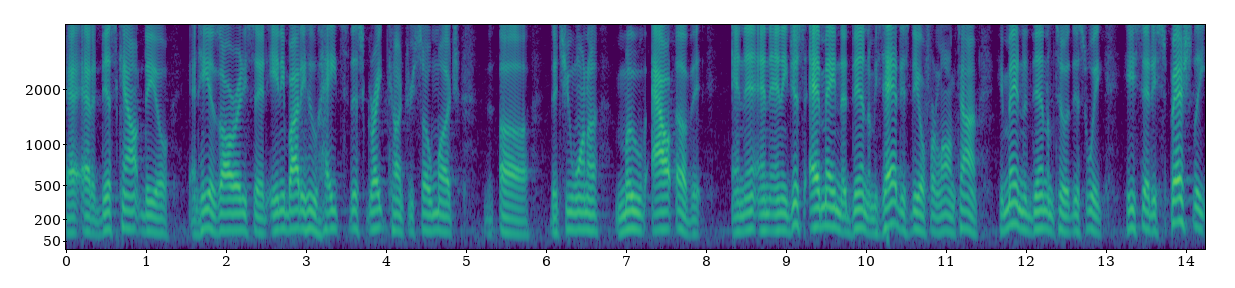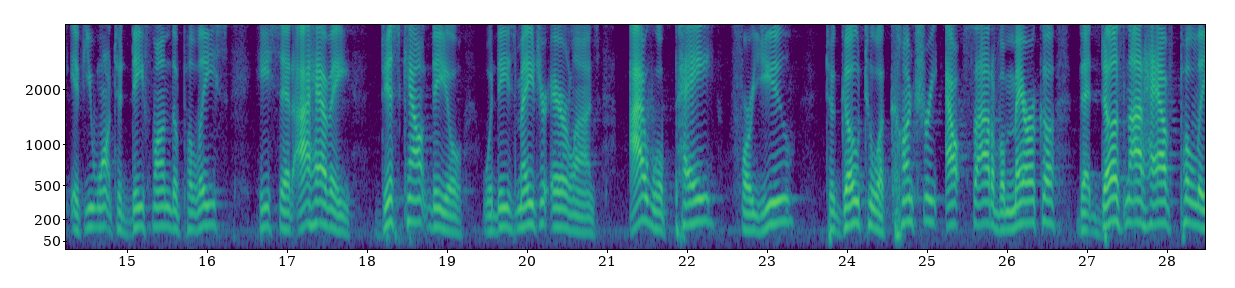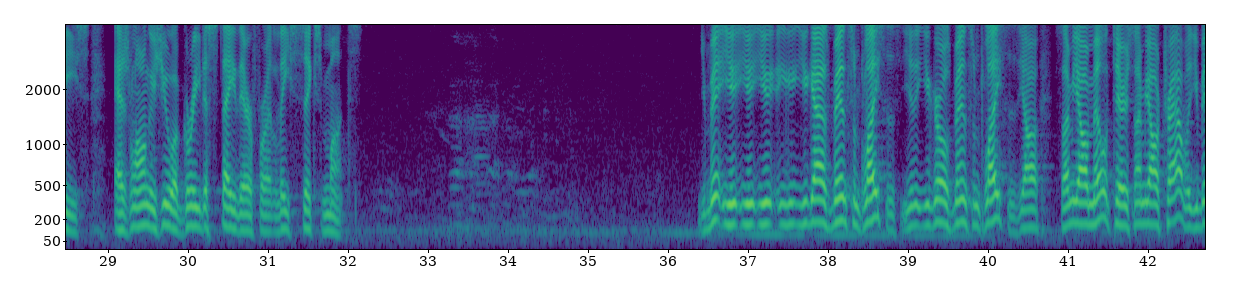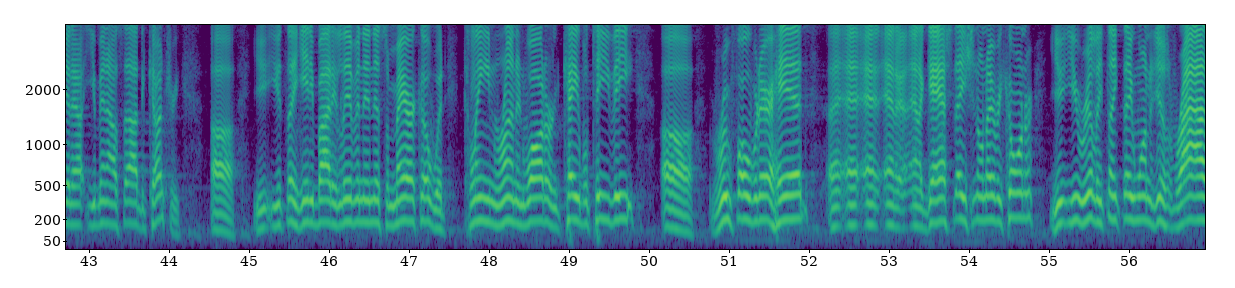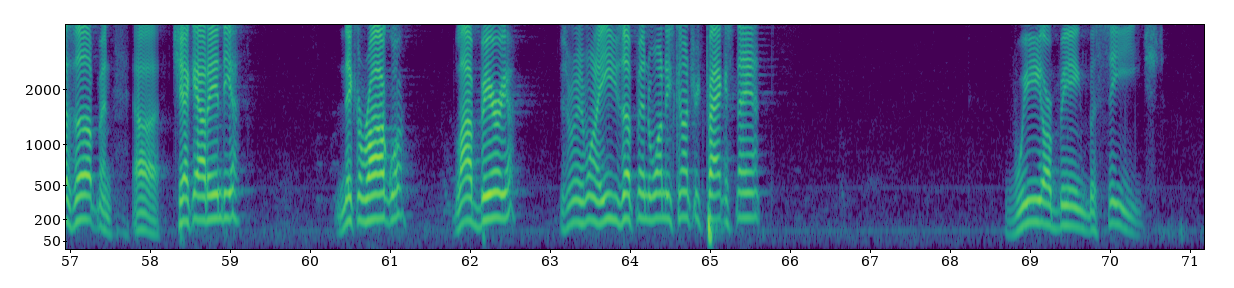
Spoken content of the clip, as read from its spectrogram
at, at, a discount deal. And he has already said anybody who hates this great country so much uh, that you want to move out of it. And, and, and he just made an addendum. He's had this deal for a long time. He made an addendum to it this week. He said, especially if you want to defund the police, he said, I have a discount deal with these major airlines. I will pay for you to go to a country outside of America that does not have police as long as you agree to stay there for at least six months. You, been, you, you, you, you guys been some places. You, you girls been some places. Y'all, some of y'all military, some of y'all travel. You've been out. You've been outside the country. Uh, you, you think anybody living in this America would clean running water and cable TV, uh, roof over their head, and, and, a, and, a, gas station on every corner, you, you really think they want to just rise up and uh, check out India, Nicaragua, Liberia? Just want to ease up into one of these countries, Pakistan? We are being besieged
